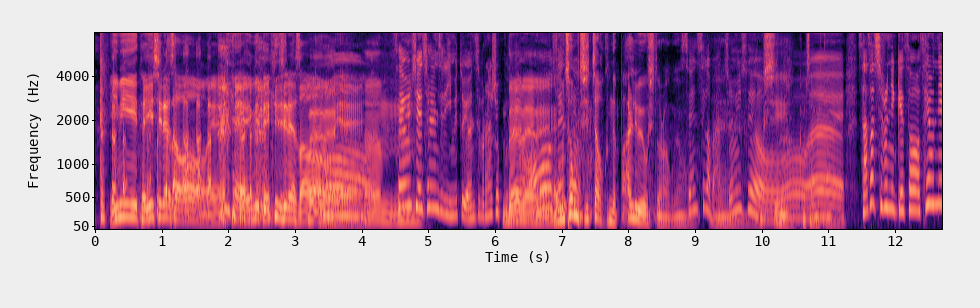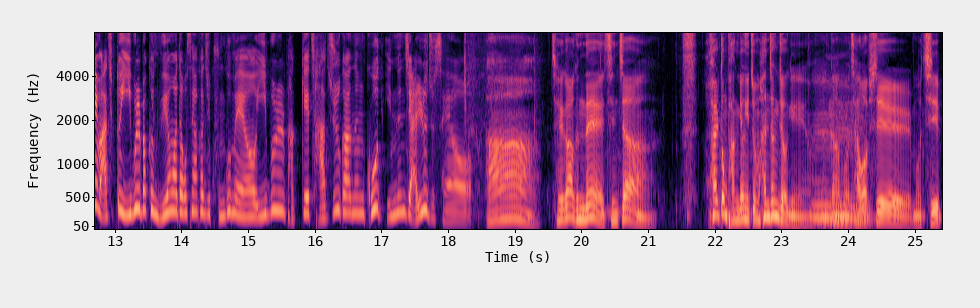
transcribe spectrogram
이미 대기실에서 예, 이미 대기실에서 네네. 예. 음, 세훈 씨의 챌린지를 이미 또 연습을 하셨군요. 어, 센스- 엄청 진짜 근데 빨리 외우시더라고요. 센스가 네, 만점이세요. 역시 감사합니다. 4475님께서 세훈 님 아직도 이불 밖은 위험하다고 생각하는지 궁금해요. 이불 밖에 자주 가는 곳 있는지 알려주세요. 아, 제가 근데 진짜 활동 반경이 좀 한정적이에요. 약간 뭐 작업실, 뭐 집,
